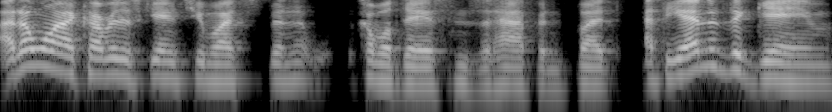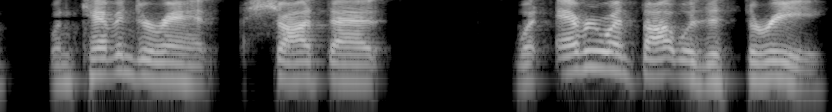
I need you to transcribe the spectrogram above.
I don't want to cover this game too much. It's been a couple days since it happened. But at the end of the game, when Kevin Durant shot that, what everyone thought was a three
